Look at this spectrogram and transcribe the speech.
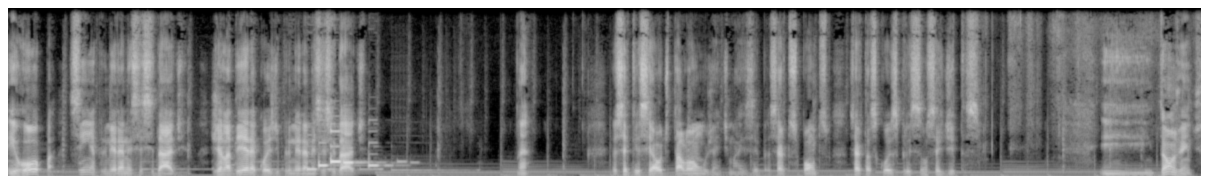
E roupa, sim, é primeira necessidade. Geladeira é coisa de primeira necessidade, né? Eu sei que esse áudio tá longo, gente, mas é, certos pontos, certas coisas precisam ser ditas. E então, gente,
